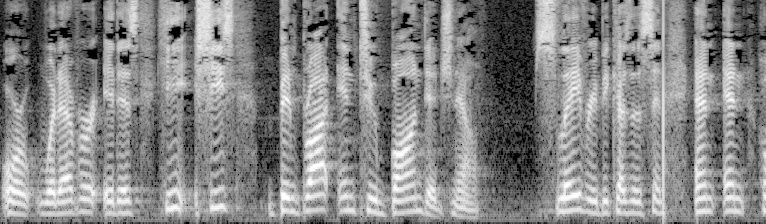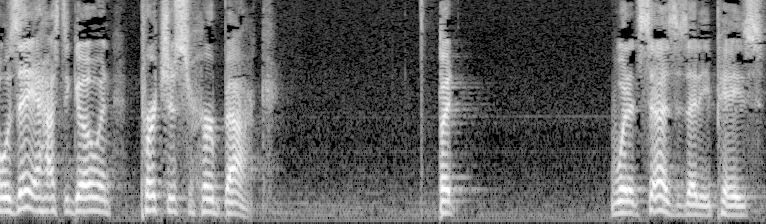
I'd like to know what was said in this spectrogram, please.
or whatever it is. He, she's been brought into bondage now. Slavery because of the sin. And, and Hosea has to go and purchase her back. But what it says is that he pays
